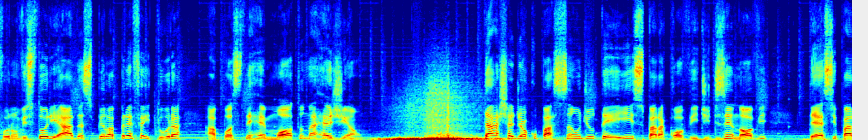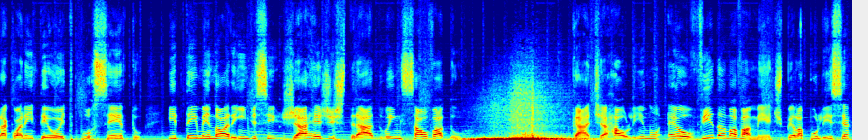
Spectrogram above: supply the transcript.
foram vistoriadas pela prefeitura após terremoto na região. Taxa de ocupação de UTIs para Covid-19 desce para 48% e tem menor índice já registrado em Salvador. Kátia Raulino é ouvida novamente pela polícia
